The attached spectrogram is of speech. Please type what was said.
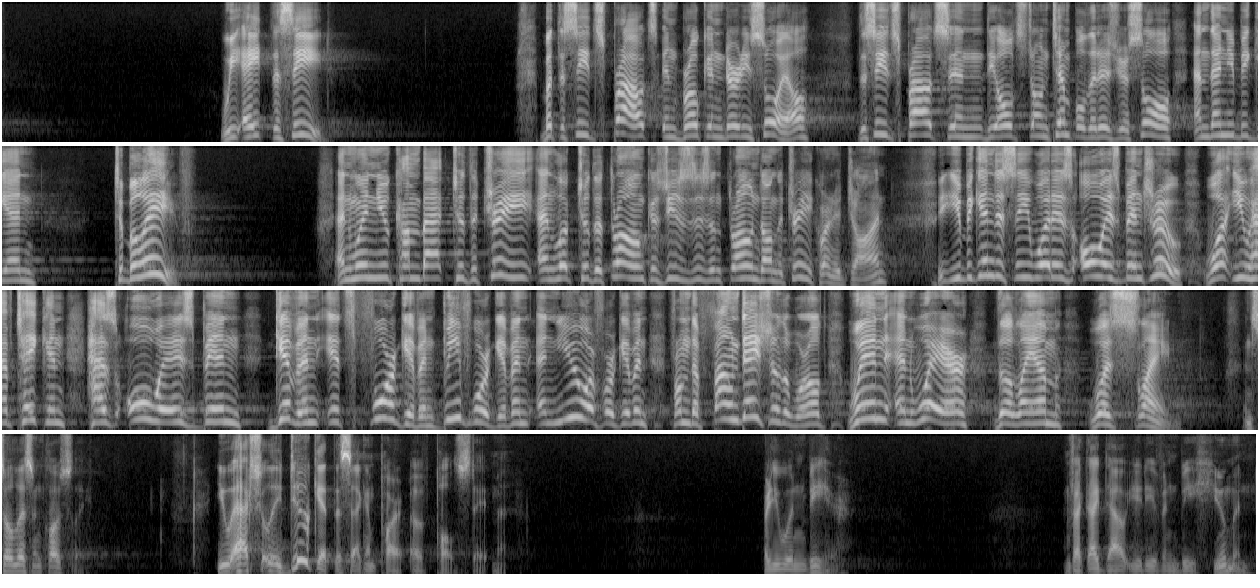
We ate the seed. But the seed sprouts in broken, dirty soil. The seed sprouts in the old stone temple that is your soul, and then you begin to believe. And when you come back to the tree and look to the throne, because Jesus is enthroned on the tree, according to John, you begin to see what has always been true. What you have taken has always been given. It's forgiven. Be forgiven, and you are forgiven from the foundation of the world when and where the Lamb was slain. And so listen closely. You actually do get the second part of Paul's statement or you wouldn't be here. In fact, I doubt you'd even be human.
